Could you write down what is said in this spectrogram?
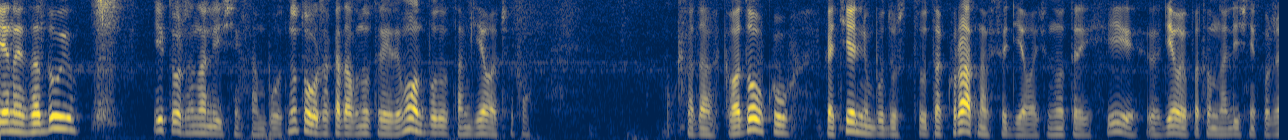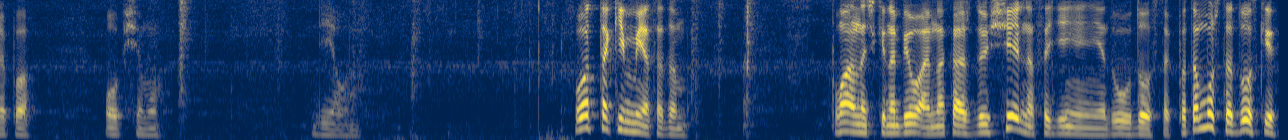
пеной задую и тоже наличник там будет. Ну то уже когда внутри ремонт будут там делать что-то. Когда кладовку, котельню буду тут аккуратно все делать внутри. И сделаю потом наличник уже по общему делу. Вот таким методом планочки набиваем на каждую щель на соединение двух досок. Потому что доски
